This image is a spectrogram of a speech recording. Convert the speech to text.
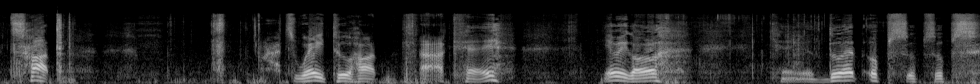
it's hot. It's way too hot. Okay. Here we go. Can you do it? Oops, oops, oops.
